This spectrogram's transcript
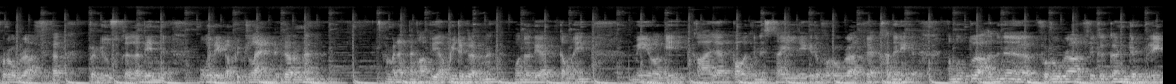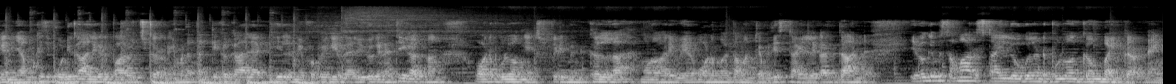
ෆොටෝග්‍රාෆිකක් ප්‍රඩියස් කල දෙන්න. මොකද අපි කලයින්ට කරන මනත්තන් අපි අපිට කරන හොඳ දෙයක් තමයි මේ වගේ කාලයක් පවතින ස්ටයිල් එකට ෆොටෝග්‍රාෆයක් හදන එක. නමුත් හදන ෆොටෝග්‍රාෆික කටම්පරේගෙන් යම් කිසි පොඩි කාලෙකට පාවිච්චි කරන එම නැත්නම් ටික කාලයක් ගිහිල්ලා මේ ෆොටෝ එකේ වැලියු එක නැති එකක් නම් ඔයාලට පුළුවන් එක්ස්පෙරිමන්ට් කරලා මොනවා හරි වේ ඕනම තමන් කැමති ස්ටයිල් එකක් දාන්න. ඒ වගේම සමහර ස්ටයිල් ඕගලන්ට පුළුවන් කම්බයින් කරන්න. දැන්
